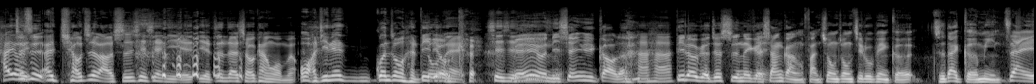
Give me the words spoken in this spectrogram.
还有就是哎，乔治老师，谢谢你也也正在收看我们。哇，今天观众很多。第六个，谢谢。没有，你先预告了。哈哈。第六个就是那个香港反送中纪录片《革时代革命》，在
